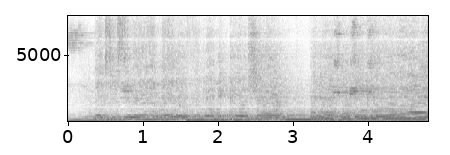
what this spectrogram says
Thanks for sitting around late. It was a very good show. I gotta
